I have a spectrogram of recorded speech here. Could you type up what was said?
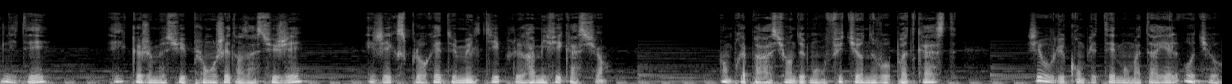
L'idée est que je me suis plongé dans un sujet et j'ai exploré de multiples ramifications. En préparation de mon futur nouveau podcast, j'ai voulu compléter mon matériel audio.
